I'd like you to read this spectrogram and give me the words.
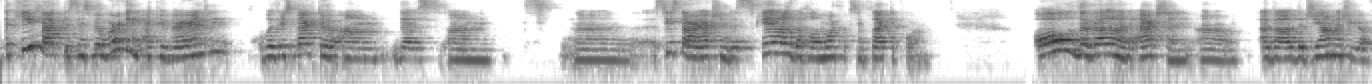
the key fact is since we're working equivariantly with respect to um, this um, uh, C-star action that scales the holomorphic symplectic form, all the relevant action um, about the geometry of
